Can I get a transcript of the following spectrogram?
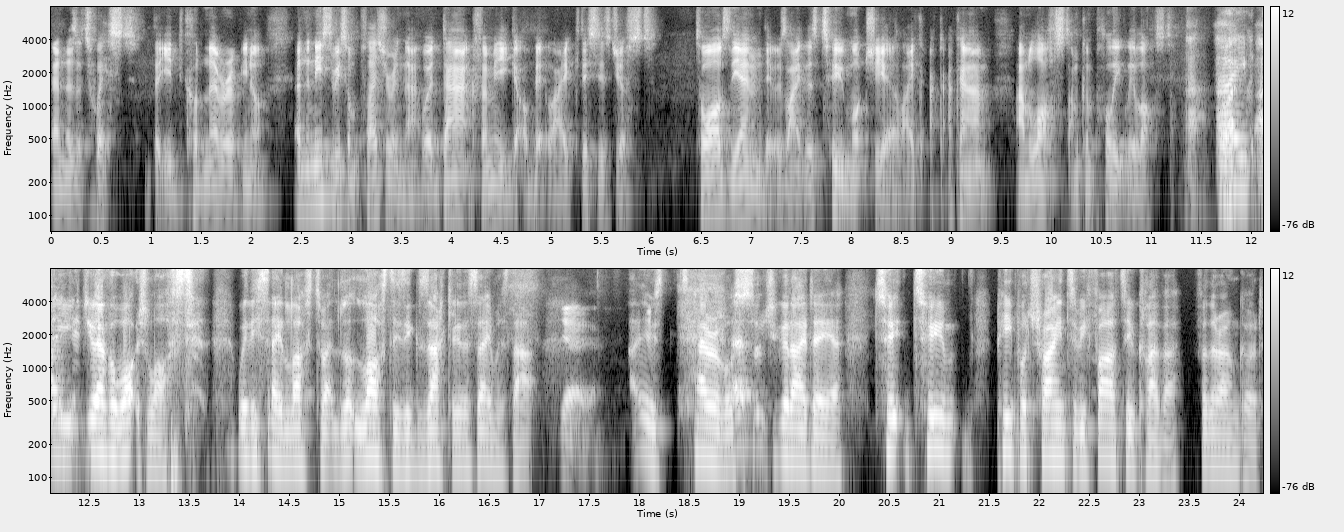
and there's a twist that you could never have you know and there needs to be some pleasure in that where dark for me got a bit like this is just towards the end it was like there's too much here like i, I can't i'm lost i'm completely lost I, I, did, I, did you ever watch Lost? With you saying Lost, to, Lost is exactly the same as that. yeah It was terrible. Uh, Such a good idea. Two two people trying to be far too clever for their own good.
